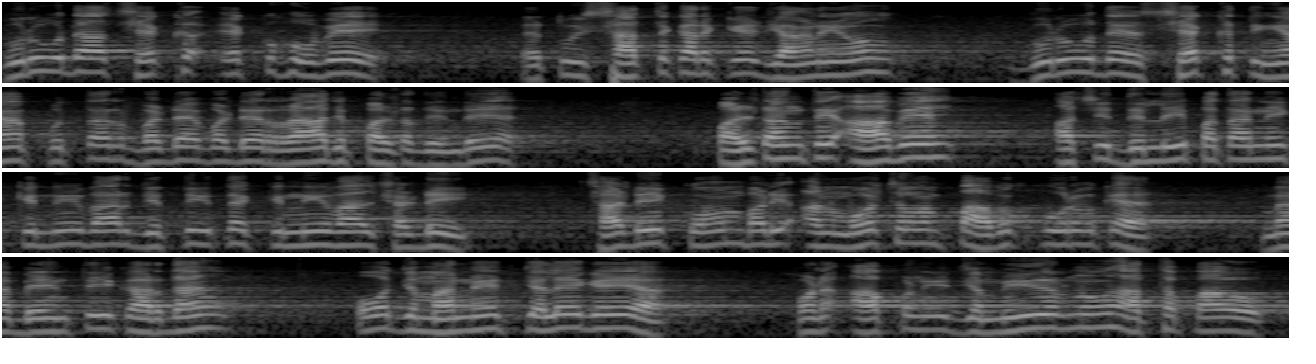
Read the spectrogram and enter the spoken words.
ਗੁਰੂ ਦਾ ਸਿੱਖ ਇੱਕ ਹੋਵੇ ਤੁਸੀਂ ਸੱਚ ਕਰਕੇ ਜਾਣਿਓ ਗੁਰੂ ਦੇ ਸਿੱਖ ਧੀਆਂ ਪੁੱਤਰ ਵੱਡੇ ਵੱਡੇ ਰਾਜ ਪਲਟ ਦਿੰਦੇ ਆ। ਪਲਟਨ ਤੇ ਆਵੇ, ਅਸੀਂ ਦਿੱਲੀ ਪਤਾ ਨਹੀਂ ਕਿੰਨੀ ਵਾਰ ਜਿੱਤੀ ਤੇ ਕਿੰਨੀ ਵਾਰ ਛੱਡੀ। ਸਾਡੀ ਕੌਮ ਬੜੀ ਅਨਮੋਲ ਭਾਵਕ ਪੂਰਵਕ ਹੈ। ਮੈਂ ਬੇਨਤੀ ਕਰਦਾ, ਉਹ ਜ਼ਮਾਨੇ ਚਲੇ ਗਏ ਆ। ਹੁਣ ਆਪਣੀ ਜ਼ਮੀਰ ਨੂੰ ਹੱਥ ਪਾਓ।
